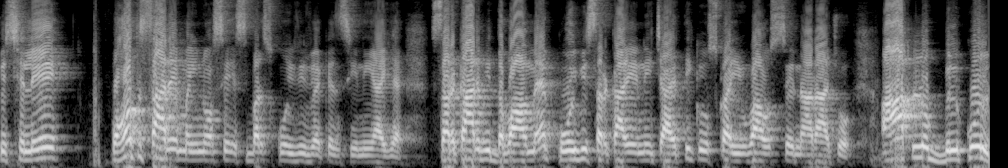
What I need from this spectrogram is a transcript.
पिछले बहुत सारे महीनों से इस वर्ष कोई भी वैकेंसी नहीं आई है। सरकार भी दबाव में कोई भी सरकार ये नहीं चाहती कि उसका युवा उससे नाराज़ हो। आप लोग बिल्कुल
